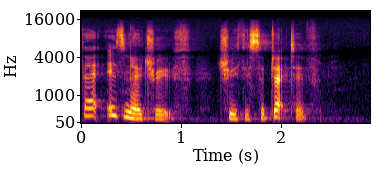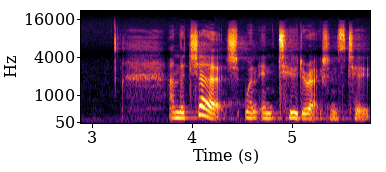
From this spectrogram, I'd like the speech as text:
There is no truth. Truth is subjective. And the church went in two directions too.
